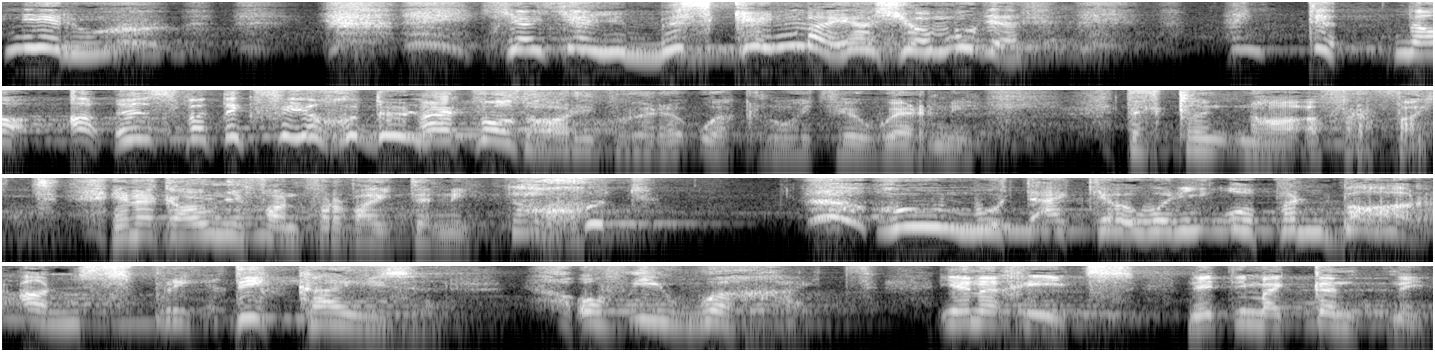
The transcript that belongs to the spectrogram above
Nero, jy jy misken my as jou moeder. En dit na alles wat ek vir jou gedoen het. Ek wil daardie woorde ook nooit weer hoor nie. Dit klink na 'n verwyt en ek hou nie van verwyte nie. Nou goed. Hoe moet ek jou in die openbaar aanspreek? Die keiser of u hoogheid, enigiets, net nie my kind nie.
